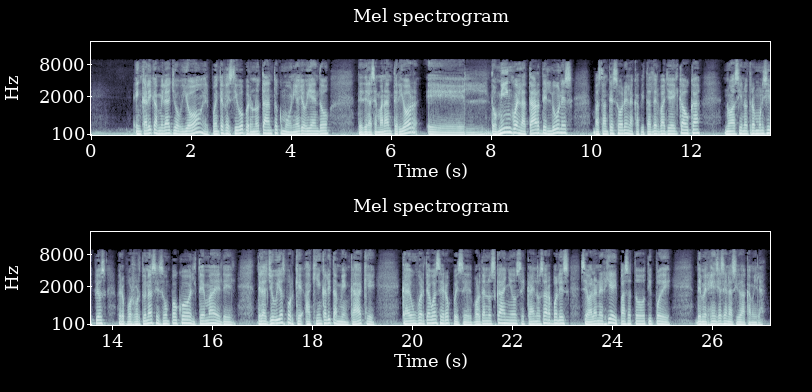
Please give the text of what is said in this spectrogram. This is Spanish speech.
En Cali, Camila, llovió el puente festivo, pero no tanto como venía lloviendo desde la semana anterior. el domingo en la tarde, el lunes, bastante sol en la capital del Valle del Cauca no así en otros municipios, pero por fortuna cesó un poco el tema de, de, de, las lluvias porque aquí en Cali también cada que cae un fuerte aguacero, pues se desbordan los caños, se caen los árboles, se va la energía y pasa todo tipo de, de emergencias en la ciudad, Camila.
